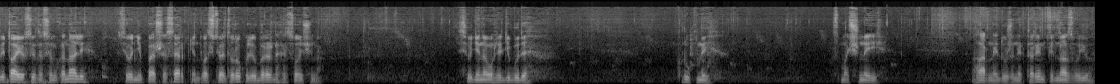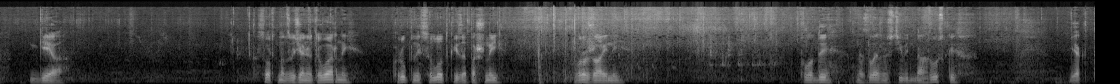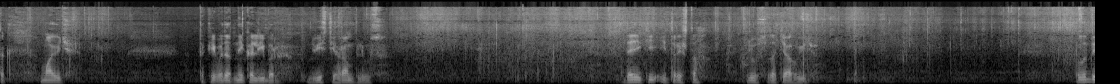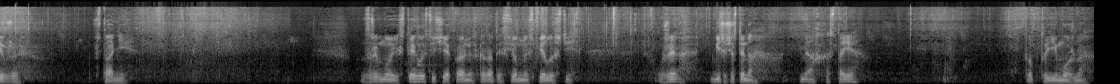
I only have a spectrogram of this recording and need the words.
Вітаю всіх на своєму каналі. Сьогодні 1 серпня 24 року Лівобережна Херсонщина. Сьогодні на огляді буде крупний, смачний, гарний дуже нектарин під назвою Геа. Сорт надзвичайно товарний, крупний, солодкий, запашний, врожайний. Плоди незалежності від нагрузки, як так мають такий видатний калібр 200 грам плюс. Деякі і 300 плюс затягують. Плоди вже в стані зривної стиглості, чи як правильно сказати, сйомної спілості. Вже більша частина м'яка стає. Тобто її можна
